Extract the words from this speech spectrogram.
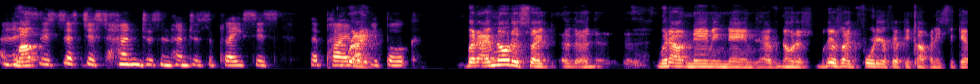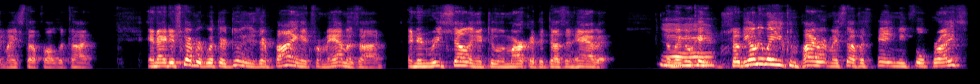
And well, it's, just, just hundreds and hundreds of places that pirate right. your book. But I've noticed, like, uh, without naming names, I've noticed there's like 40 or 50 companies that get my stuff all the time. And I discovered what they're doing is they're buying it from Amazon and then reselling it to a market that doesn't have it. Yeah. I'm like, okay, so the only way you can pirate my stuff is paying me full price.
